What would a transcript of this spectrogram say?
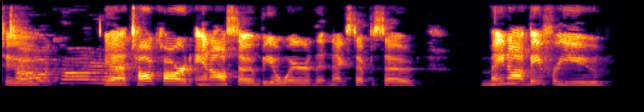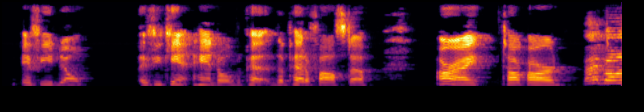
to, Talk hard. yeah, talk hard and also be aware that next episode may not be for you if you don't, if you can't handle the pet, the pedophile stuff. All right. Talk hard. Bye, Bonnie.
